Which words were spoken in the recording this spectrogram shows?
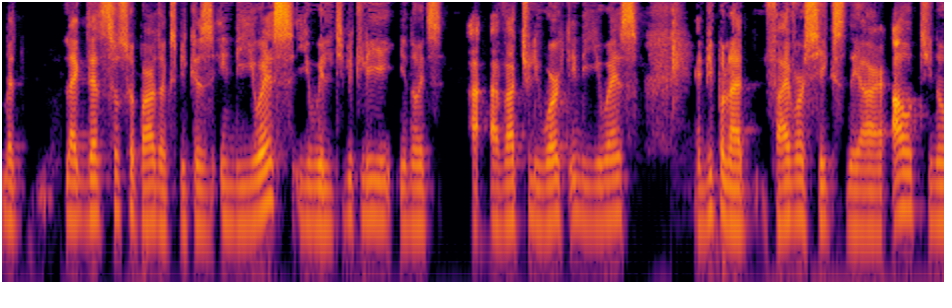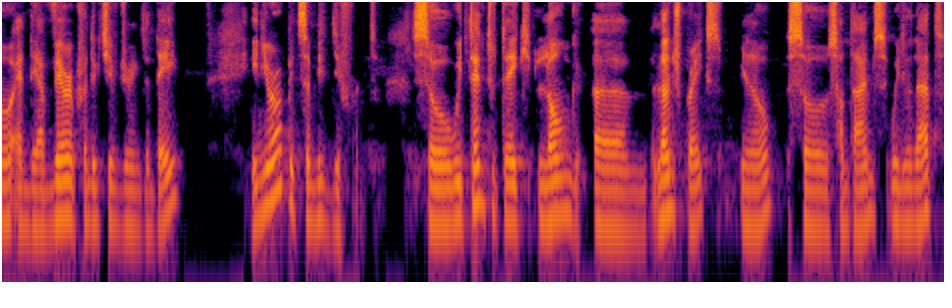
but like that's also a paradox because in the US you will typically, you know, it's I've actually worked in the US, and people at five or six they are out, you know, and they are very productive during the day. In Europe, it's a bit different. So we tend to take long um, lunch breaks, you know. So sometimes we do that.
